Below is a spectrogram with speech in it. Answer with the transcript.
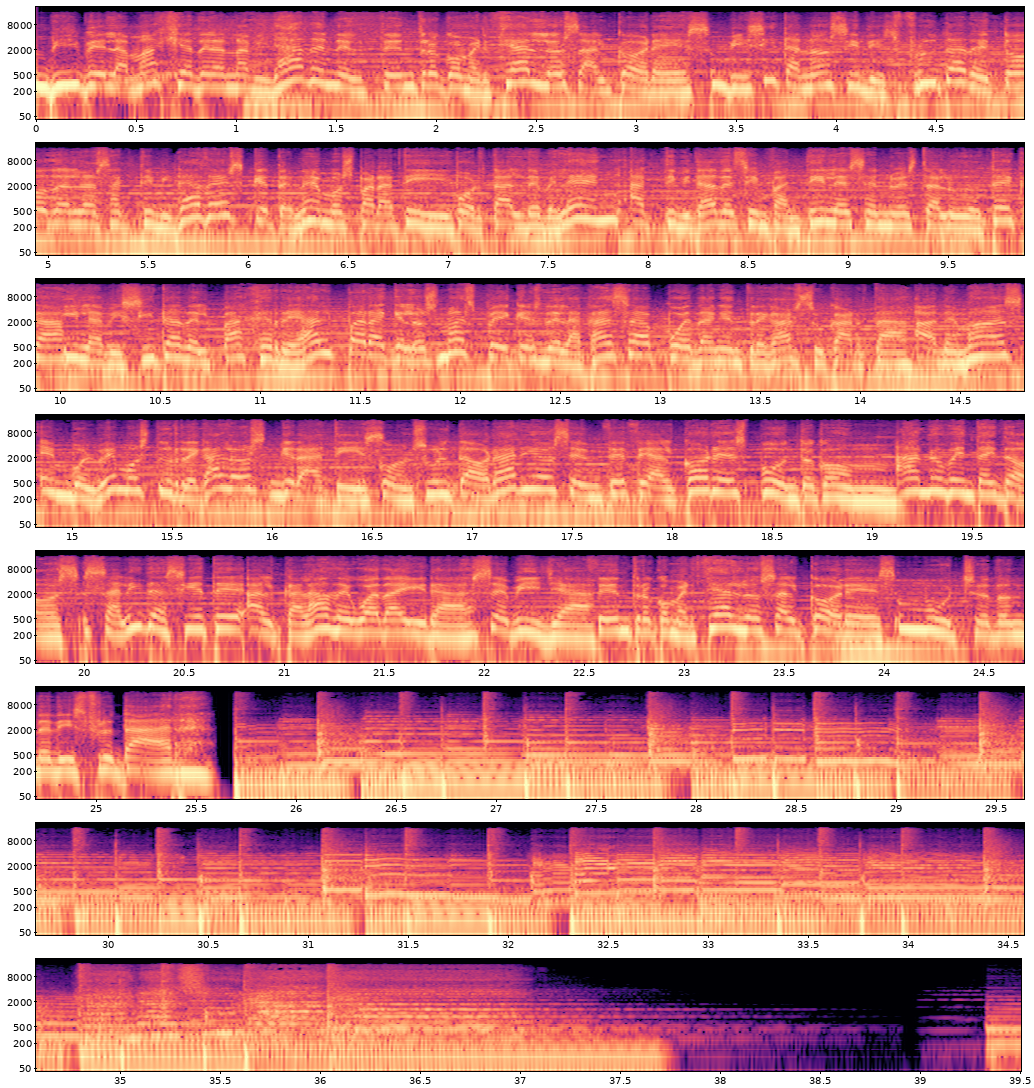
Vive la magia de la Navidad en el Centro Comercial Los Alcores. Visítanos y disfruta de todas las actividades que tenemos para ti. Portal de Belén, actividades infantiles en nuestra ludoteca y la visita del paje real para que los más peques de la casa puedan entregar su carta. Además, envolvemos tus regalos gratis. Consulta horarios en ccalcores.com. A92, salida 7, Alcalá de Guadaira, Sevilla. Centro Comercial Los Alcores. Mucho donde disfrutar.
